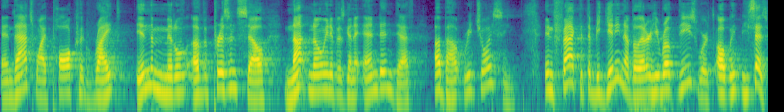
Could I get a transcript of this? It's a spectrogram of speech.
And that's why Paul could write in the middle of a prison cell, not knowing if it was going to end in death, about rejoicing. In fact, at the beginning of the letter, he wrote these words. Oh, he says,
